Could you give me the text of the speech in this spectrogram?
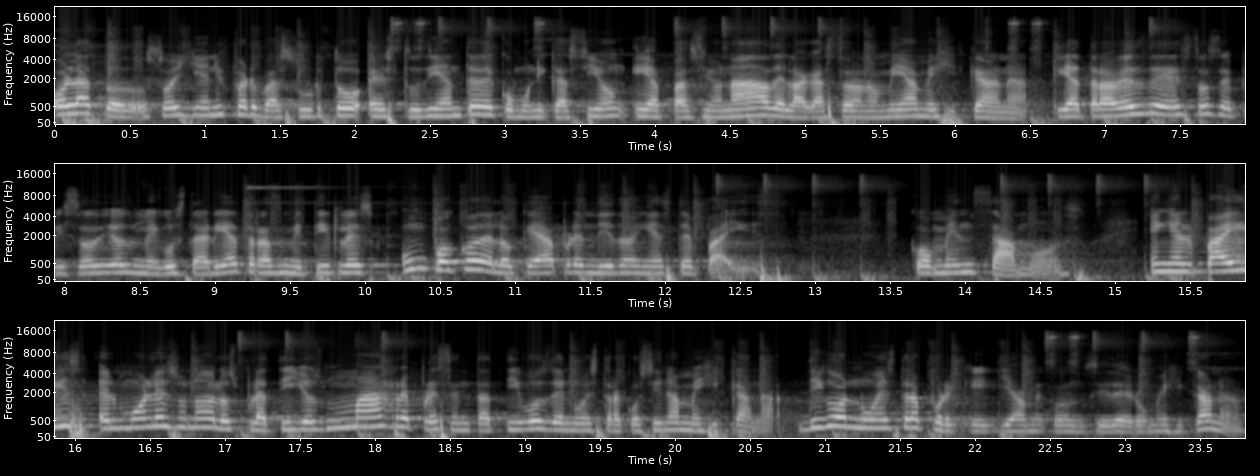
Hola a todos, soy Jennifer Basurto, estudiante de comunicación y apasionada de la gastronomía mexicana. Y a través de estos episodios me gustaría transmitirles un poco de lo que he aprendido en este país. Comenzamos. En el país, el mole es uno de los platillos más representativos de nuestra cocina mexicana. Digo nuestra porque ya me considero mexicana.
